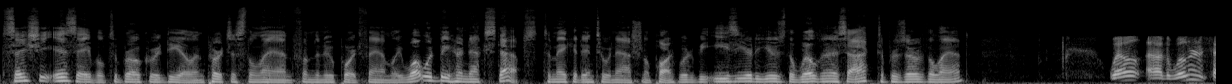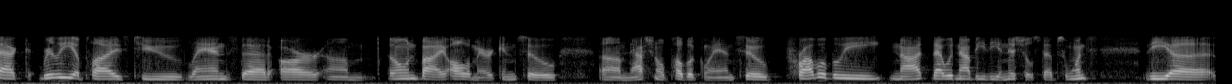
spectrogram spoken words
say she is able to broker a deal and purchase the land from the Newport family, what would be her next steps to make it into a national park? Would it be easier to use the Wilderness Act to preserve the land? Well, uh, the Wilderness Act really applies to lands that are um, owned by all Americans, so um, national public land. So probably not. That would not be the initial steps. Once the uh,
